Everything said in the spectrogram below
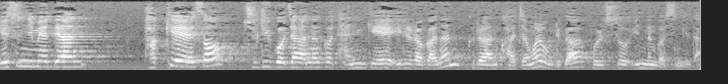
예수님에 대한 박해에서 죽이고자 하는 그 단계에 이르러가는 그러한 과정을 우리가 볼 수 있는 것입니다.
